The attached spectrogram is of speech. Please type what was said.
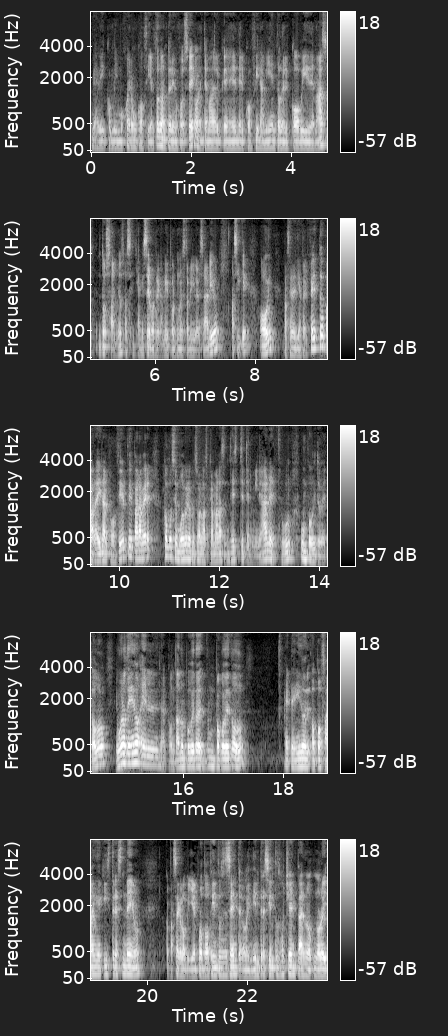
voy a ir con mi mujer a un concierto de Antonio José con el tema del, del confinamiento, del COVID y demás. Dos años, así ya que se lo regalé por nuestro aniversario. Así que hoy va a ser el día perfecto para ir al concierto y para ver cómo se mueven lo que son las cámaras de este terminal, el zoom, un poquito de todo. Y bueno, he tenido el, contando un, poquito, un poco de todo, he tenido el Oppo Find X3 Neo lo que pasa es que lo pillé por 260, lo vendí en 380, no, no, le,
